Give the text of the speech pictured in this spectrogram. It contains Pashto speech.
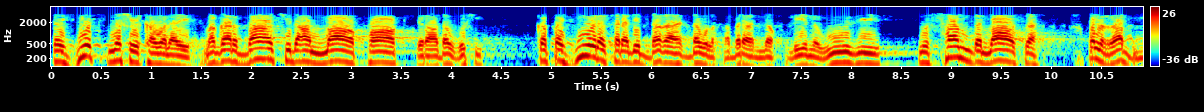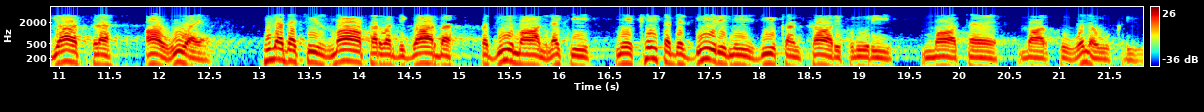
ته هیڅ نشي کولای مګر دا چې د الله پاک اراده وشي که په هیره سره د دغه ډول خبره له خولې نه ووځي نو سم د لاسه خپل رب یاد کړه او ووایه هیله ده چې زما پروردګار به په دې معامله کې نیکۍ ته د ډېرې نږدې کنسارې په لوري ما ته لارښوونه وکړي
